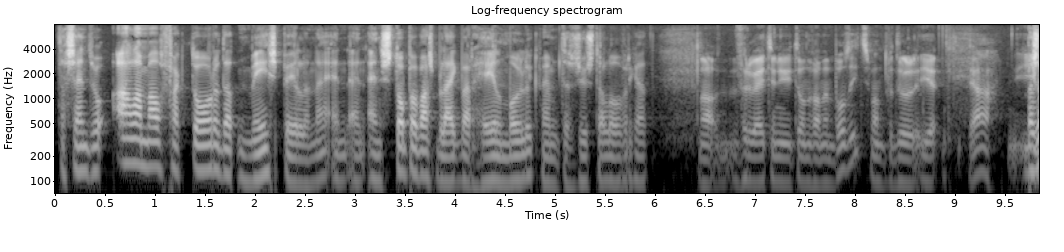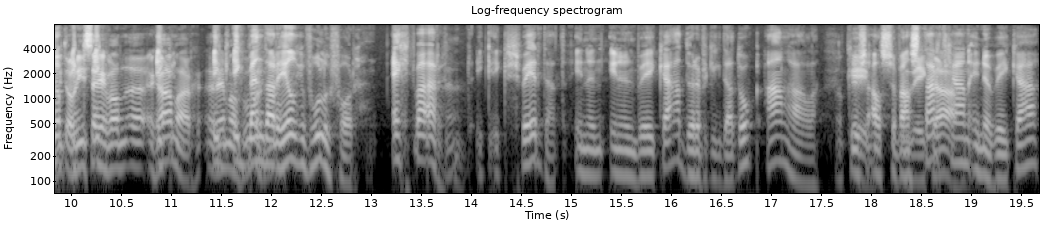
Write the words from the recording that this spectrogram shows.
Dat zijn zo allemaal factoren dat meespelen. Hè. En, en, en stoppen was blijkbaar heel moeilijk. We hebben het er al over gehad. Maar verwijt u nu Toon van den Bos iets? Want bedoel, je, ja, je moet toch niet zeggen van, uh, ga maar, ik, maar ik ben daar heel gevoelig voor. Echt waar. Ik, ik zweer dat. In een, in een WK durf ik dat ook aanhalen. Okay, dus als ze van start gaan in een WK,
